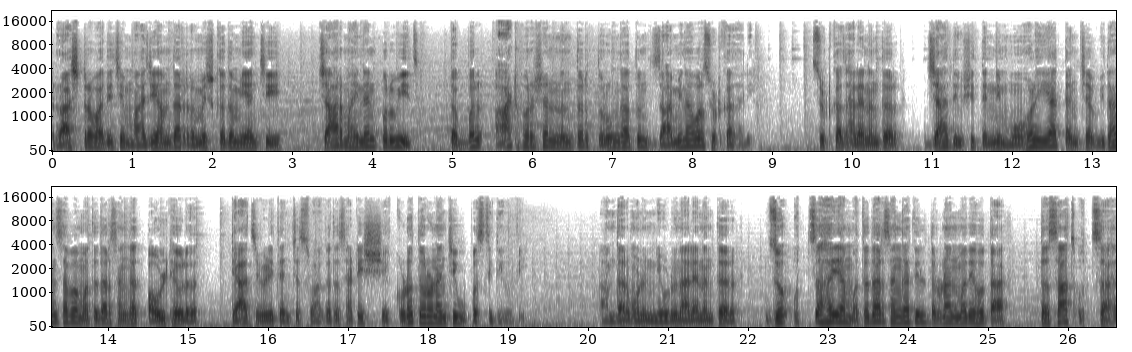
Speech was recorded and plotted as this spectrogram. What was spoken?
राष्ट्रवादीचे माजी आमदार रमेश कदम यांची चार महिन्यांपूर्वीच तब्बल आठ वर्षांनंतर तुरुंगातून जामिनावर सुटका झाली. सुटका झाल्यानंतर ज्या दिवशी त्यांनी मोहळ या त्यांच्या विधानसभा मतदारसंघात पाऊल ठेवलं त्याच वेळी त्यांच्या स्वागतासाठी शेकडो तरुणांची उपस्थिती होती. आमदार म्हणून निवडून आल्यानंतर जो उत्साह या मतदारसंघातील तरुणांमध्ये होता तसाच उत्साह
